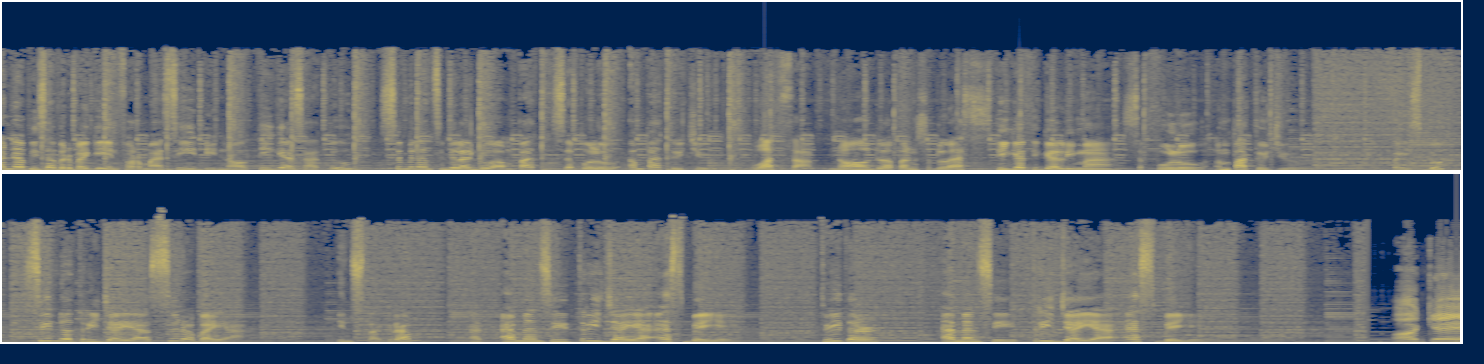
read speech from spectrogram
Anda bisa berbagi informasi di 031 9924 1047. WhatsApp 0811 335 1047. Facebook Sindo Trijaya Surabaya. Instagram at MNC Trijaya SBY. Twitter MNC Trijaya SBY. Oke,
